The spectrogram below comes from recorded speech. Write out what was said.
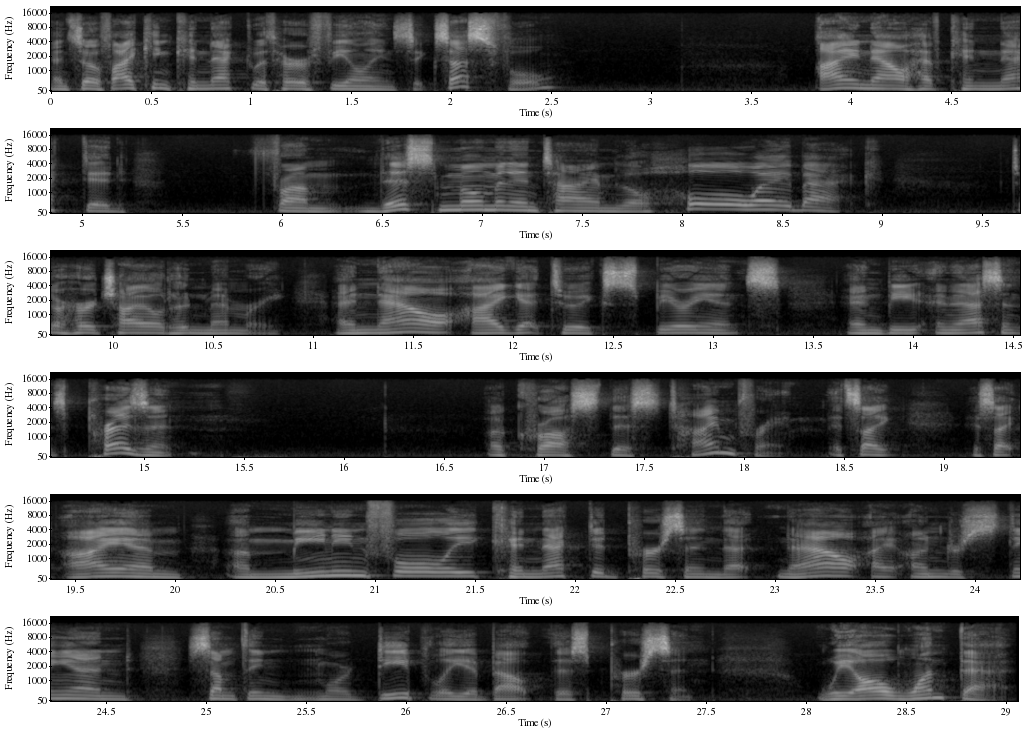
And so if I can connect with her feeling successful, I now have connected from this moment in time the whole way back to her childhood memory. And now I get to experience and be in essence present across this time frame. It's like it's like I am a meaningfully connected person that now I understand something more deeply about this person. We all want that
